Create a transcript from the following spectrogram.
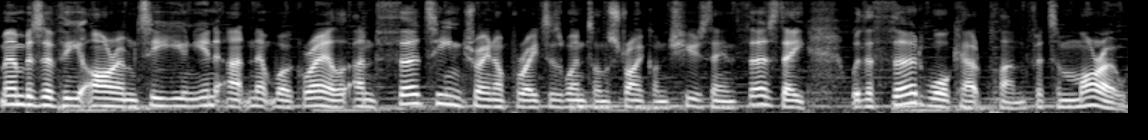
Members of the RMT union at Network Rail and 13 train operators went on strike on Tuesday and Thursday, with a third walkout planned for tomorrow.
